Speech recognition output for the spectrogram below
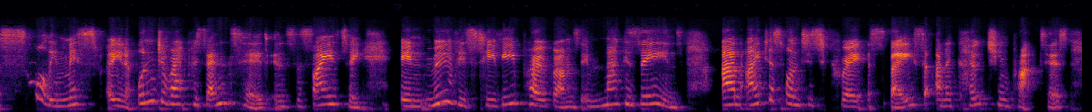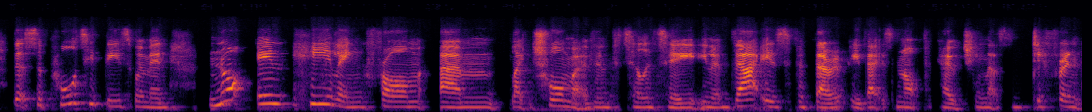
sorely mis you know underrepresented in society in movies tv programs in magazines. And i just wanted to create a space and a coaching practice that supported these women not in healing from um like trauma of infertility. You know that is for therapy that is not for coaching. That's a different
